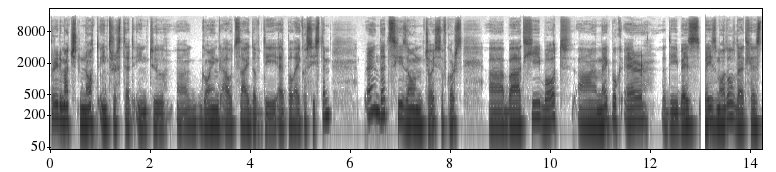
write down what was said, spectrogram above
pretty much not interested into uh, going outside of the Apple ecosystem, and that's his own choice, of course. Uh, but he bought a MacBook Air, the base base model that has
